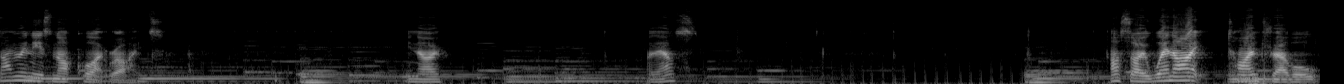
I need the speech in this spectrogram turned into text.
Something is not quite right. You know. What else? Also, when I time travel,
